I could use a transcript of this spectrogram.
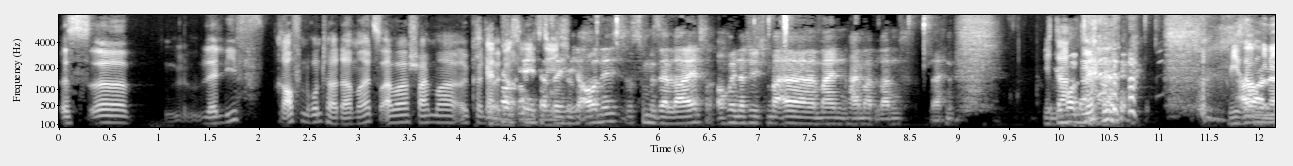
Das, äh, der lief rauf und runter damals, aber scheinbar äh, könnt ihr Das kenne ich nicht. tatsächlich auch nicht. Das tut mir sehr leid. Auch wenn natürlich äh, mein Heimatland. Nein. Ich dachte, wieso Aber haben die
